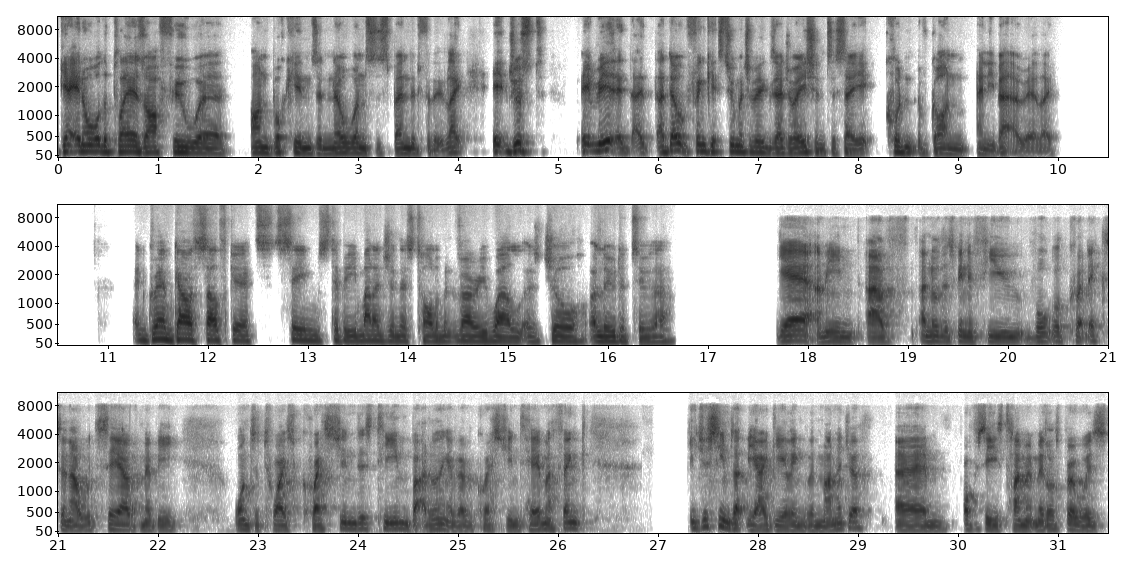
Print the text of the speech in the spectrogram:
getting all the players off who were on bookings and no one suspended for the like it just it really I, I don't think it's too much of an exaggeration to say it couldn't have gone any better really. And Graham Gareth Southgate seems to be managing this tournament very well, as Joe alluded to there. Yeah, I mean, I've I know there's been a few vocal critics, and I would say I've maybe once or twice questioned his team, but I don't think I've ever questioned him. I think he just seems like the ideal England manager. Um, obviously, his time at Middlesbrough was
